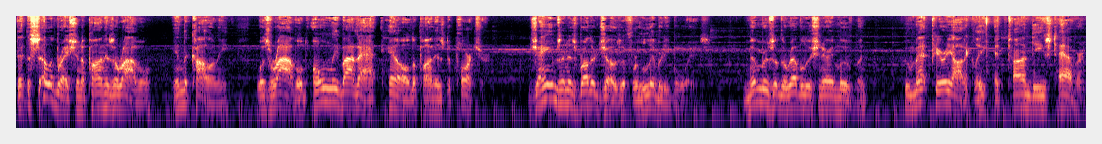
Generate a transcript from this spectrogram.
that the celebration upon his arrival in the colony was rivaled only by that held upon his departure. James and his brother Joseph were Liberty Boys, members of the revolutionary movement who met periodically at Tondee's Tavern.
